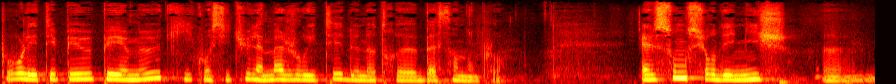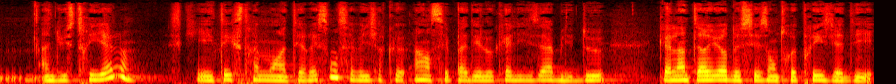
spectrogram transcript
pour les TPE-PME qui constituent la majorité de notre bassin d'emploi. Elles sont sur des niches euh, industrielles, ce qui est extrêmement intéressant. Ça veut dire que, un, c'est pas délocalisable, et deux, qu'à l'intérieur de ces entreprises, il y a des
